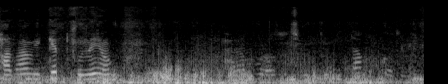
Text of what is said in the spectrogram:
바람이 꽤 부네요. 바람 불어서 지금 좀 따갑거든요.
